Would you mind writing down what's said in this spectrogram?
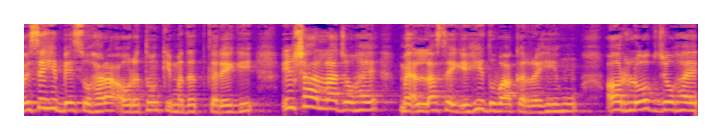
वैसे ही बेसहारा औरतों की मदद करेगी। इनशाला जो है, मैं अल्लाह से यही दुआ कर रही हूँ और लोग जो है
